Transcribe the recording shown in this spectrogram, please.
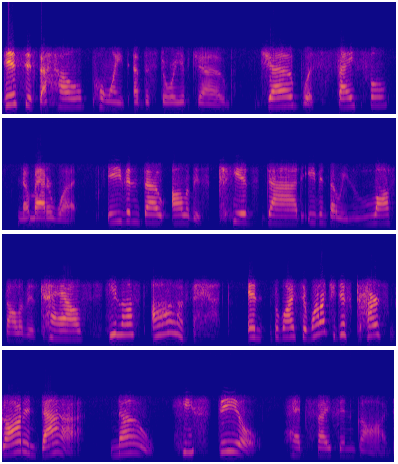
This is the whole point of the story of Job. Job was faithful no matter what. Even though all of his kids died, even though he lost all of his cows, he lost all of that. And the wife said, Why don't you just curse God and die? No, he still had faith in God.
